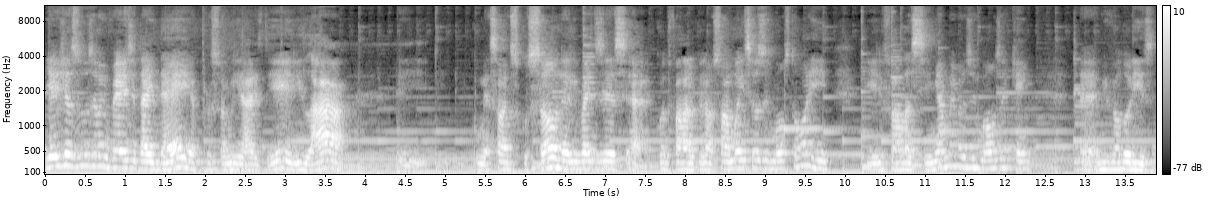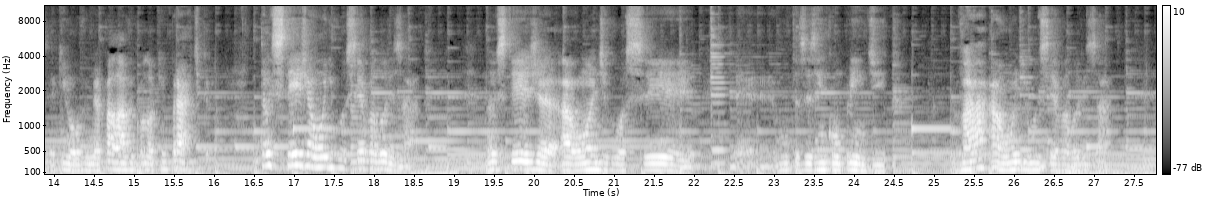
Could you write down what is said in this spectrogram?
E aí Jesus, ao invés de dar ideia para os familiares dele, ir lá começar uma discussão, né? Ele vai dizer assim, é, quando falaram que sua mãe e seus irmãos estão aí. E ele fala assim, minha mãe e meus irmãos é quem é, me valoriza, é quem ouve minha palavra e coloca em prática. Então esteja onde você é valorizado. Não esteja aonde você é, muitas vezes é incompreendido. Vá aonde você é valorizado.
